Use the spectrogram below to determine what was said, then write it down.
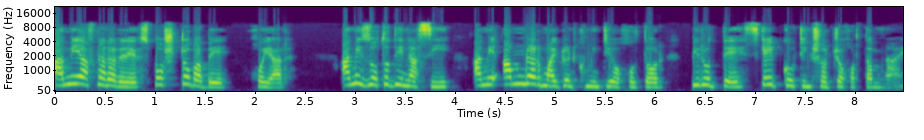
আমি আপনারারে স্পষ্টভাবে হইয়ার আমি যতদিন আছি আমি আমরার মাইগ্রেন্ট কমিউনিটি অকলতর বিরুদ্ধে স্কেপ কোটিং সহ্য করতাম নাই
